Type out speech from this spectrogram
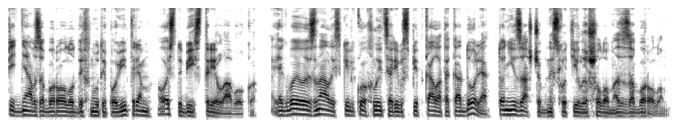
Підняв забороло дихнути повітрям, ось тобі й стріла в око. Якби ви знали, скількох лицарів спіткала така доля, то ні за що б не схотіли шолома з заборолом.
